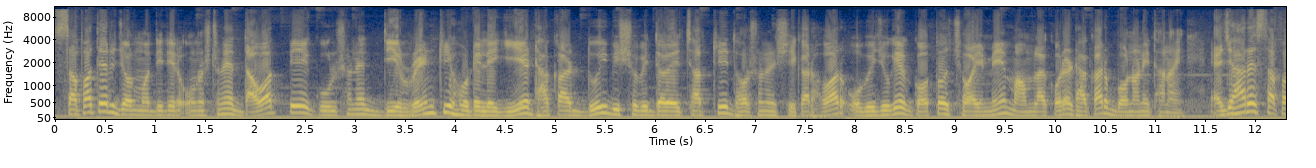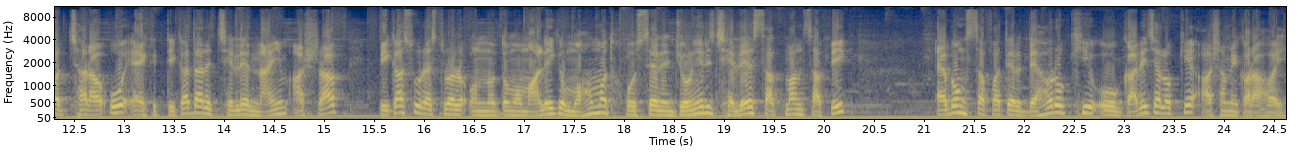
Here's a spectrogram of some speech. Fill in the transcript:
সাফাতের জন্মদিনের অনুষ্ঠানে দাওয়াত পেয়ে গুলশানের দি রেন্ট্রি হোটেলে গিয়ে ঢাকার দুই বিশ্ববিদ্যালয়ের ছাত্রী ধর্ষণের শিকার হওয়ার অভিযোগে গত ছয় মে মামলা করে ঢাকার বনানী থানায়। এজাহারে সাফাত ছাড়াও এক ঠিকাদারের ছেলে নাইম আশরাফ, পিকাসু রেস্তোরাঁর অন্যতম মালিক মোহাম্মদ হোসেন জনির ছেলে সাতমান সাফিক এবং সাফাতের দেহরক্ষী ও গাড়ি চালককে আসামি করা হয়।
